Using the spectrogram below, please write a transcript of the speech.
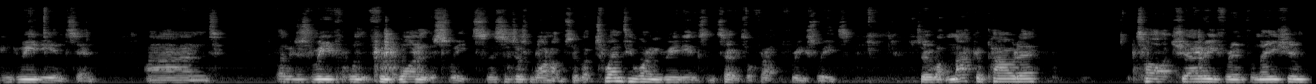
ingredients in. And let me just read through one of the sweets. This is just one of them. So we've got 21 ingredients in total for three sweets. So we've got maca powder, tart cherry for inflammation,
